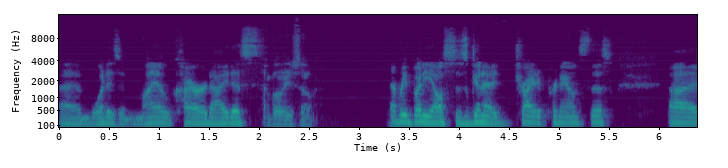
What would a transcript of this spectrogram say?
Um, what is it? Myocarditis. I believe so. Everybody else is going to try to pronounce this. Uh,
